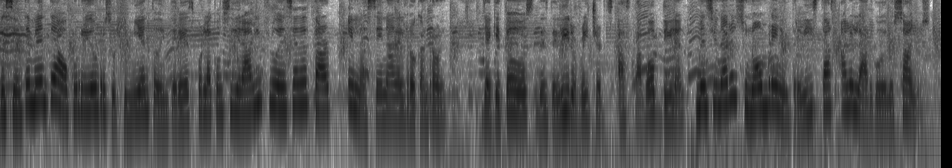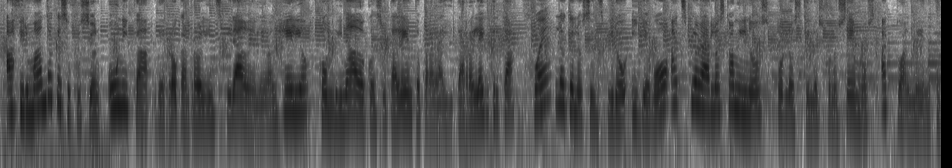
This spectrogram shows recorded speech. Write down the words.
Recientemente ha ocurrido un resurgimiento de interés por la considerable influencia de Tharp en la escena del rock and roll, ya que todos, desde Little Richards hasta Bob Dylan, mencionaron su nombre en entrevistas a lo largo de los años, afirmando que su fusión única de rock and roll inspirado en el Evangelio, combinado con su talento para la guitarra eléctrica, fue lo que los inspiró y llevó a explorar los caminos por los que los conocemos actualmente.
